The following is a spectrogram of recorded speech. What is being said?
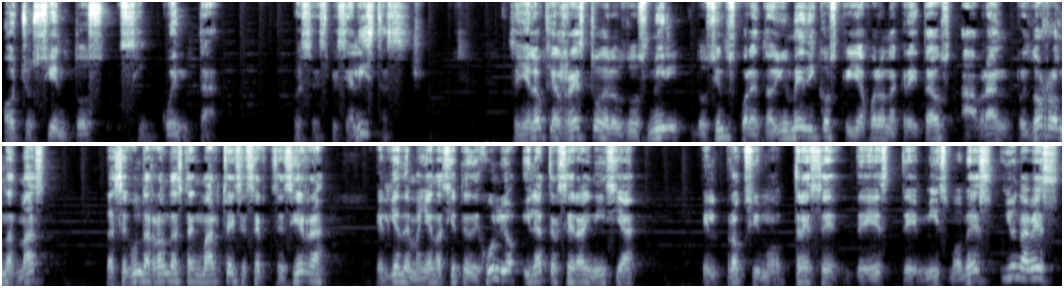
850 pues, especialistas. Señaló que el resto de los 2.241 médicos que ya fueron acreditados habrán pues dos rondas más. La segunda ronda está en marcha y se, se cierra el día de mañana 7 de julio y la tercera inicia el próximo 13 de este mismo mes. Y una vez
